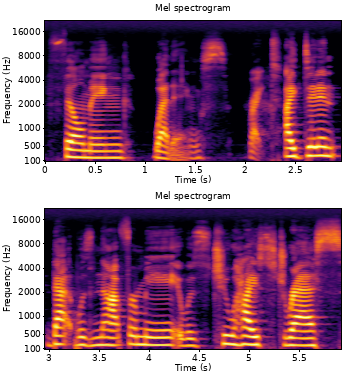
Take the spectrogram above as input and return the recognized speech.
filming weddings. Right. I didn't, that was not for me. It was too high stress.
